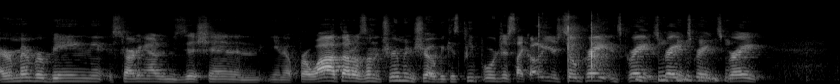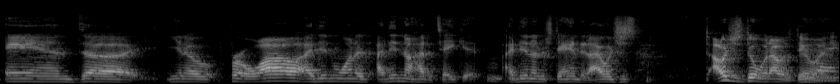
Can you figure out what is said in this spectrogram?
I remember being starting out as a musician and you know for a while I thought I was on the Truman Show because people were just like oh you're so great. It's great. It's great. It's great. It's great. And uh, you know for a while i didn't want to i didn't know how to take it. I didn't understand it. I was just i was just doing what i was doing. Right, right.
